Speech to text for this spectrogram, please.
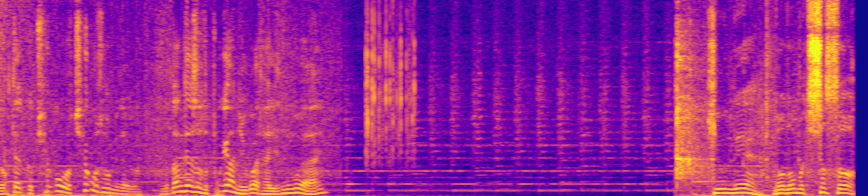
역대급 최고 최고 소음이다 이거. 뭐 딴 데서도 포기한 이유가 다 있는 거야 기운내 너 너무 지쳤어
